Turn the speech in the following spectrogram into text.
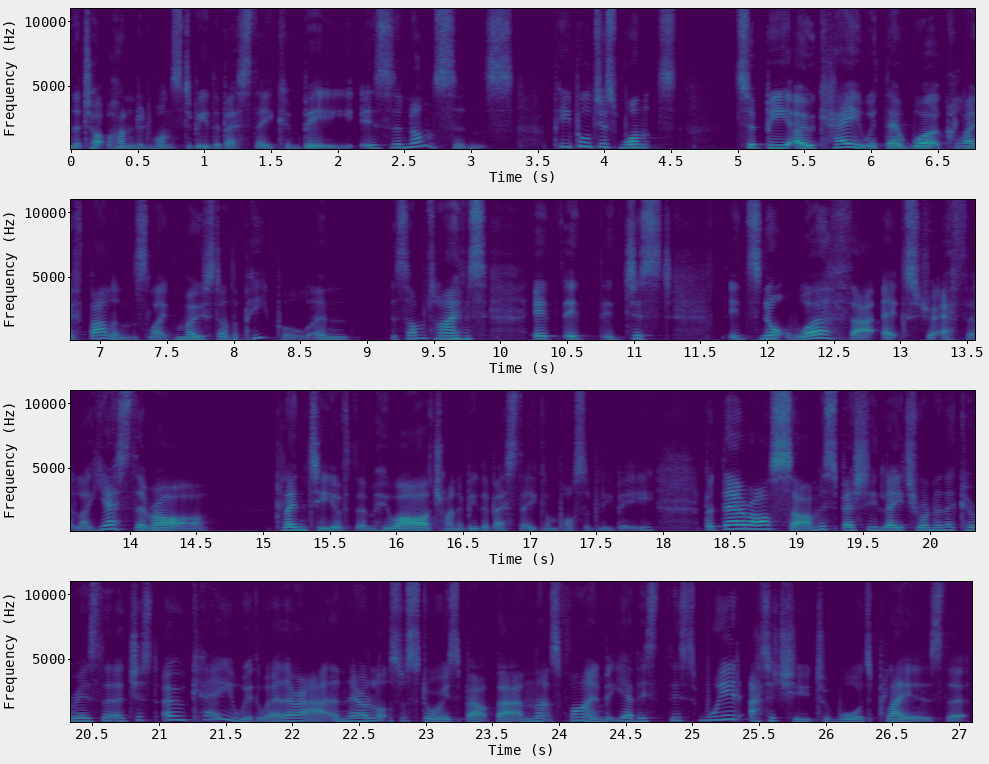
in the top 100 wants to be the best they can be is a nonsense. People just want to be okay with their work life balance like most other people and sometimes it, it it just it's not worth that extra effort like yes there are plenty of them who are trying to be the best they can possibly be but there are some especially later on in their careers that are just okay with where they're at and there are lots of stories about that and that's fine but yeah this this weird attitude towards players that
